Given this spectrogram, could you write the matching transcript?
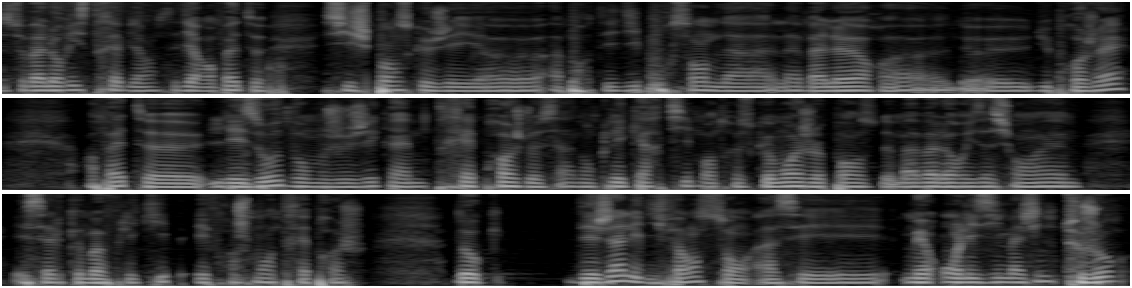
se valorisent très bien. C'est-à-dire en fait, si je pense que j'ai apporté 10% de la, valeur du projet, en fait les autres vont me juger quand même très proche de ça. Donc l'écart type entre ce que moi je pense de ma valorisation moi-même et celle que m'offre l'équipe est franchement très proche. Donc déjà les différences sont assez mais on les imagine toujours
